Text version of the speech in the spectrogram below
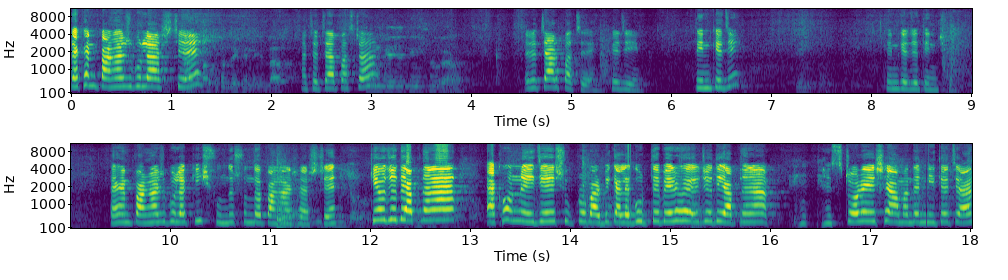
দেখেন পাঙাশগুলো আসছে। আচ্ছা চার পাঁচটা? এটা চার পাঁচে কেজি। তিন কেজি? তিন কেজি, তিনশো। দেখেন পাঙাশগুলো কি সুন্দর সুন্দর পাঙাশ আসছে। কেউ যদি আপনারা এখন এই যে শুক্রবার বিকালে ঘুরতে বের হয়ে যদি আপনারা স্টোরে এসে আমাদের নিতে চান,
